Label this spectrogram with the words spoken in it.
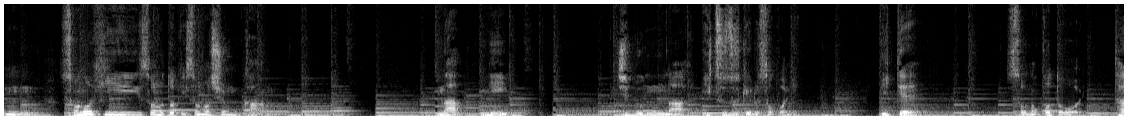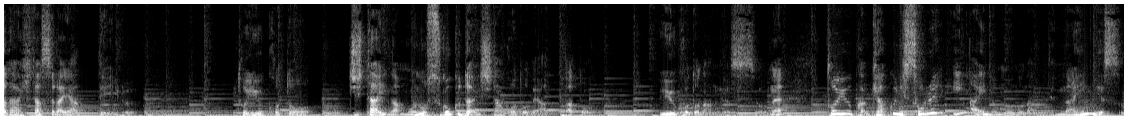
うん、その日その時その瞬間がに自分が居続けるそこに。いてそのことをただひたすらやっているということ自体がものすごく大事なことであったということなんですよね。というか逆にそれ以外のものなんてないんです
